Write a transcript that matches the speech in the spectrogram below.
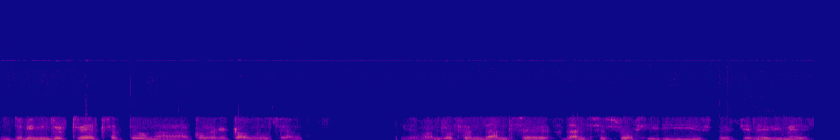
no tenim indústria excepte una cosa que cau del cel, Llavors ho fem dansa, dansa sohiris perquè nevi més,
